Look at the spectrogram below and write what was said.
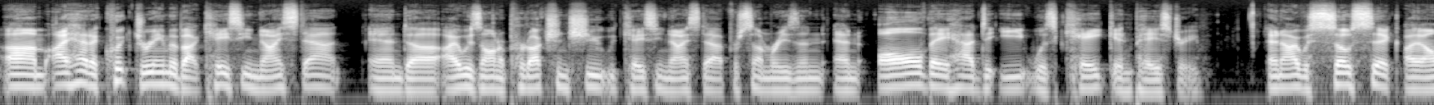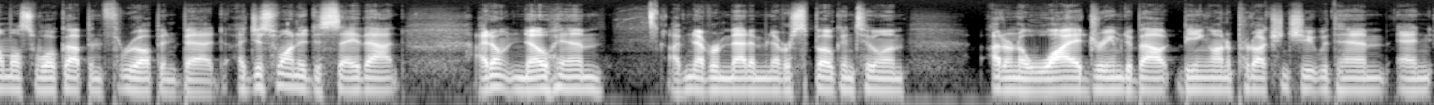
Um, I had a quick dream about Casey Neistat, and uh, I was on a production shoot with Casey Neistat for some reason, and all they had to eat was cake and pastry. And I was so sick, I almost woke up and threw up in bed. I just wanted to say that. I don't know him. I've never met him, never spoken to him. I don't know why I dreamed about being on a production shoot with him, and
